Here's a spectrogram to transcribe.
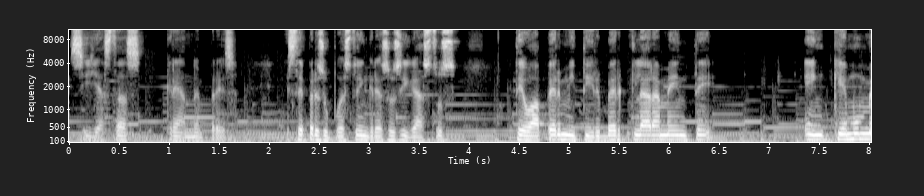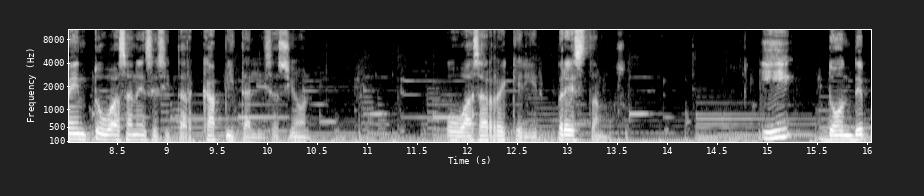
si ya estás creando empresa. Este presupuesto de ingresos y gastos te va a permitir ver claramente en qué momento vas a necesitar capitalización o vas a requerir préstamos y dónde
